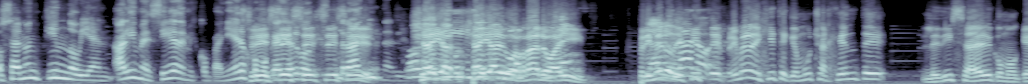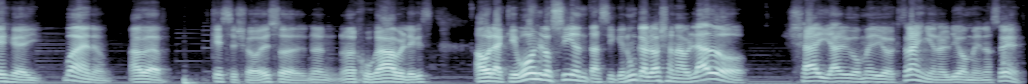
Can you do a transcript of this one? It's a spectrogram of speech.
o sea, no entiendo bien. ¿Alguien me sigue de mis compañeros? Sí, Como que hay sí, algo sí, extraño sí. en el... Ya hay, ya algo raro ahí. Primero, Claro. dijiste, primero dijiste que mucha gente le dice a él como que es gay. Bueno, a ver, qué sé yo, eso no, no es juzgable. Ahora, que vos lo sientas y que nunca lo hayan hablado, ya hay algo medio extraño en el diome, no sé.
